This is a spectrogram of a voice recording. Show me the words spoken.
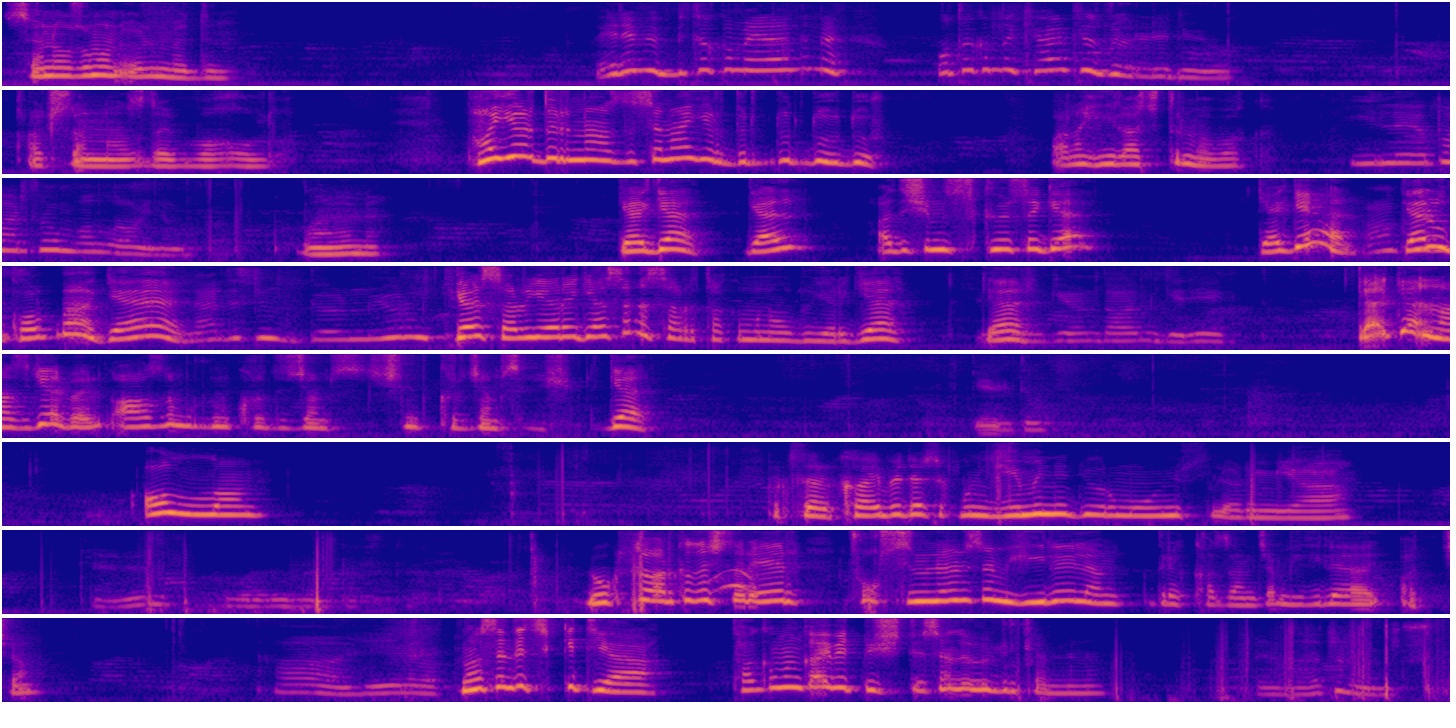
Sen o zaman ölmedin. Efe bir takım elendi mi? O takımdaki herkes öleniyor. Arkadaşlar Nazlı'da bir bak oldu. Hayırdır Nazlı sen hayırdır dur dur dur. Bana hile açtırma bak. Hile yaparsam valla oynamam. Bana ne? Gel gel gel. Hadi şimdi sıkıyorsa gel. Gel gel. Gel korkma gel. Neredesin görmüyorum ki. Gel sarı yere gelsene sarı takımın olduğu yere gel. Gel. Geri daha geriye gitti. Gel gel Naz gel ben ağzını burnunu kıracağım. Şimdi kıracağım seni şimdi. Gel. Geldim. Allah'ım. Arkadaşlar kaybedersek bunu yemin ediyorum oyunu silerim ya. Yoksa arkadaşlar eğer çok sinirlenirsem hileyle direkt kazanacağım. Hile açacağım. Ha hile bak. Lan sen de çık git ya. Takımın kaybetmiş işte. Sen de öldür kendini. Ben zaten ölmüşüm.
